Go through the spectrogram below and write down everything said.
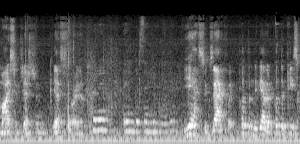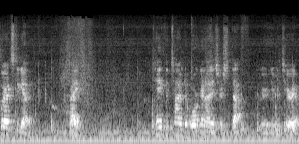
my suggestion. Yes, Lorena? Put it in descending order. Yes, exactly. Put them together. Put the p squareds together, right? Take the time to organize your stuff, your, your material,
